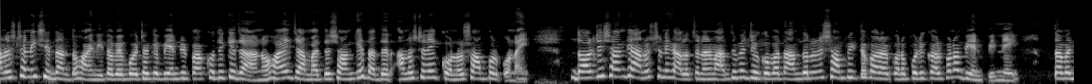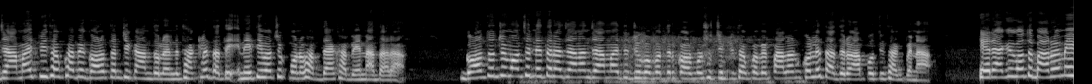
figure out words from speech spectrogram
আনুষ্ঠানিক সিদ্ধান্ত হয়নি, তবে বৈঠকে বিএনপির পক্ষ থেকে জানানো হয়, জামায়াতের সঙ্গে তাদের আনুষ্ঠানিক কোনো সম্পর্ক নাই। দলটির সঙ্গে আনুষ্ঠানিক আলোচনার মাধ্যমে যুগপৎ আন্দোলনে সম্পৃক্ত করার কোনো পরিকল্পনা বিএনপির নেই। তবে জামায়াত পৃথকভাবে গণতান্ত্রিক আন্দোলনে থাকলে তাতে নেতিবাচক মনোভাব দেখাবে না তারা। গণতন্ত্র মঞ্চের নেতারা জানান, জামায়াতের যুগপথের কর্মসূচি পৃথকভাবে পালন করলে তাদেরও আপত্তি থাকবে না। এর আগে গত বারো মে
